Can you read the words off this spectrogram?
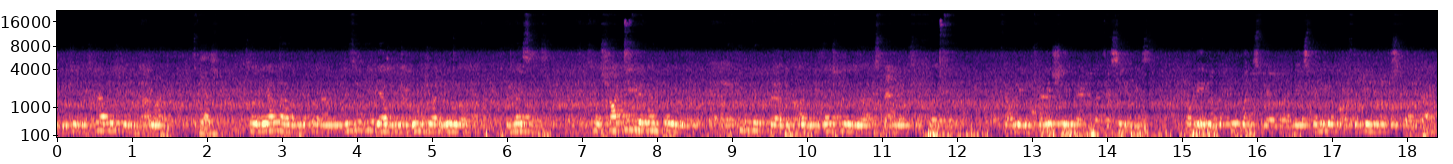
which is established in Dharwad. Yes. So we have, uh, recently they have, moved to a new uh, premises. So shortly we are going to uh, equip it uh, with all international uh, standards of uh, furnishing and uh, facilities. Probably another two months we are, we are spending about 15 minutes for that.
